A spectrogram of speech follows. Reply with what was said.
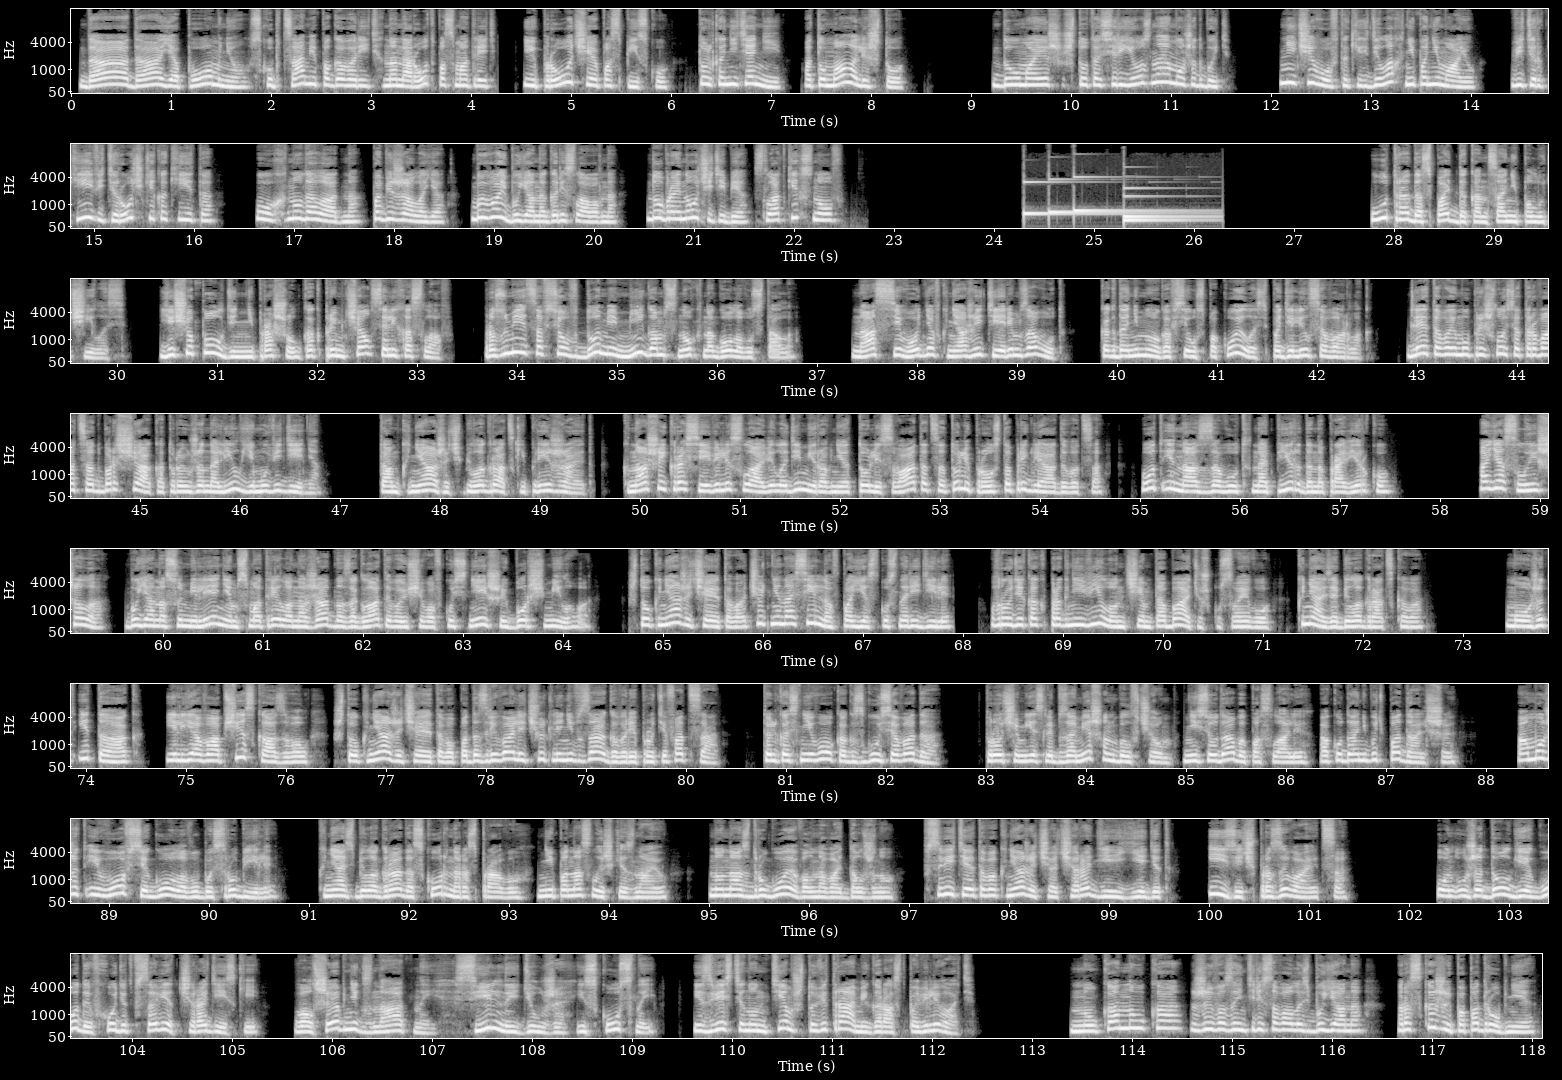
Да, да, я помню. С купцами поговорить, на народ посмотреть и прочее по списку. Только не тяни, а то мало ли что. Думаешь, что-то серьезное может быть? Ничего в таких делах не понимаю. Ветерки, ветерочки какие-то. Ох, ну да ладно, побежала я. Бывай, Буяна Гориславовна. Доброй ночи тебе, сладких снов. Утро доспать до конца не получилось. Еще полдень не прошел, как примчался Лихослав. Разумеется, все в доме мигом с ног на голову стало. Нас сегодня в княжий терем зовут. Когда немного все успокоилось, поделился Варлок. Для этого ему пришлось оторваться от борща, который уже налил ему видение. Там княжич Белоградский приезжает. К нашей красе Велиславе Владимировне то ли свататься, то ли просто приглядываться. Вот и нас зовут на пир да на проверку. А я слышала. Буяна с умилением смотрела на жадно заглатывающего вкуснейший борщ Милова, что княжича этого чуть не насильно в поездку снарядили. Вроде как прогневил он чем-то батюшку своего, князя Белоградского. Может и так. Илья вообще сказывал, что княжича этого подозревали чуть ли не в заговоре против отца. Только с него, как с гуся вода. Впрочем, если б замешан был в чем, не сюда бы послали, а куда-нибудь подальше. А может, и вовсе голову бы срубили. Князь Белограда скор на расправу, не понаслышке знаю. Но нас другое волновать должно. В свете этого княжича чародей едет, Изич прозывается. Он уже долгие годы входит в совет чародейский. Волшебник знатный, сильный дюже, искусный. Известен он тем, что ветрами гораст повелевать. «Ну-ка, ну-ка», – живо заинтересовалась Буяна, – «расскажи поподробнее».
